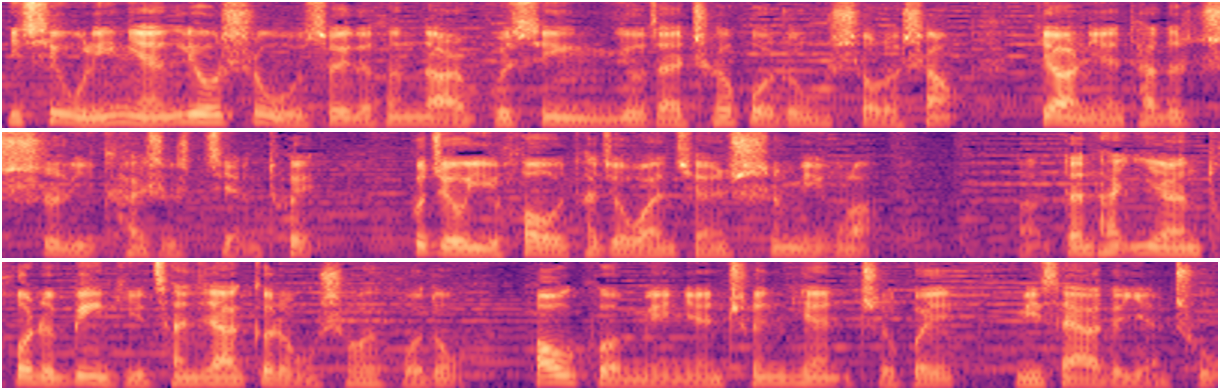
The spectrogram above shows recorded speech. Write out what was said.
一七五零年，六十五岁的亨德尔不幸又在车祸中受了伤，第二年他的视力开始减退，不久以后他就完全失明了。但他依然拖着病体参加各种社会活动，包括每年春天指挥《弥赛亚》的演出。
